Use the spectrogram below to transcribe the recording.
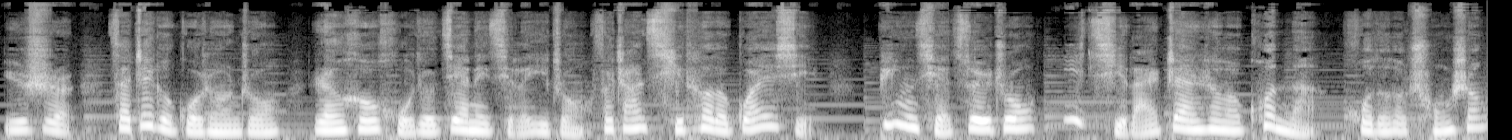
于是，在这个过程中，人和虎就建立起了一种非常奇特的关系。并且最终一起来战胜了困难，获得了重生。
